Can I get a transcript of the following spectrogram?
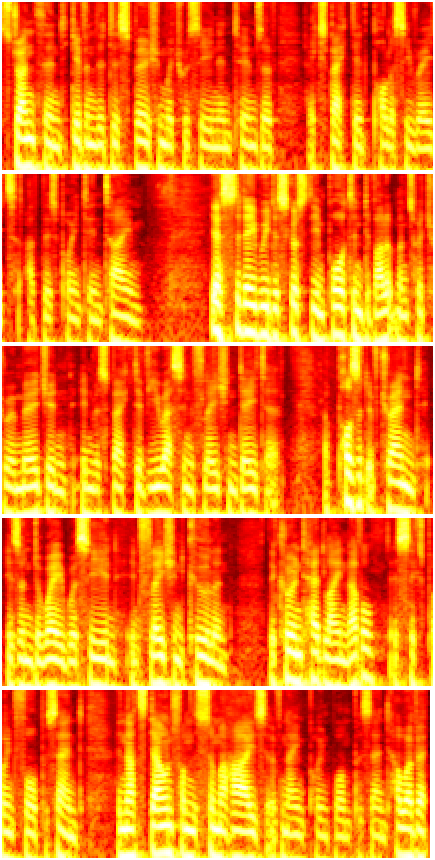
strengthened given the dispersion which we're seeing in terms of expected policy rates at this point in time. Yesterday, we discussed the important developments which are emerging in respect of US inflation data. A positive trend is underway. We're seeing inflation cooling. The current headline level is 6.4%, and that's down from the summer highs of 9.1%. However,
